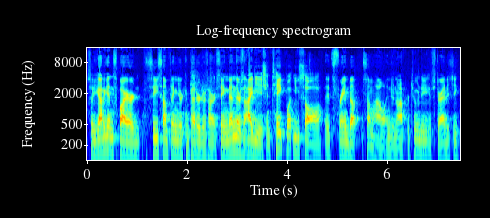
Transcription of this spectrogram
so you got to get inspired, see something your competitors aren't seeing. Then there's ideation. Take what you saw, it's framed up somehow into an opportunity, a strategy.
